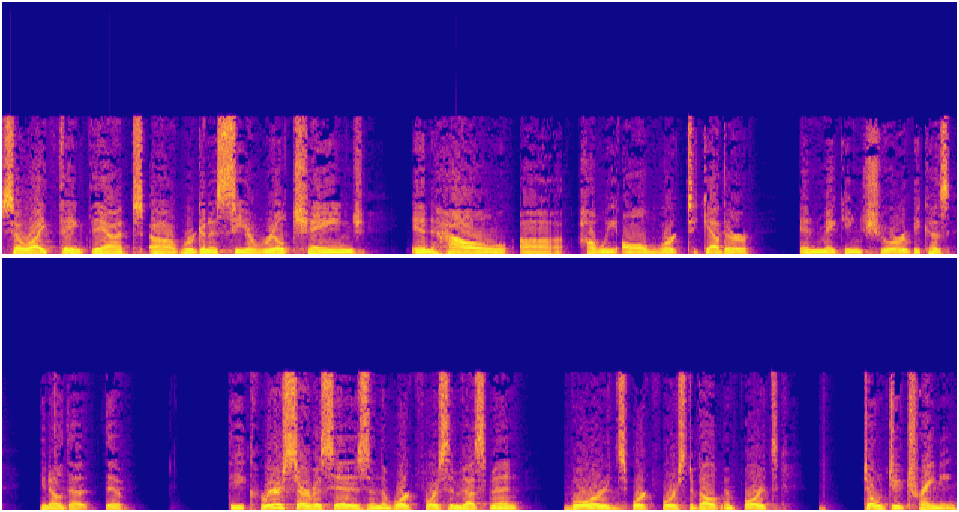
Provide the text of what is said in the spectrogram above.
So I think that uh, we're going to see a real change in how uh, how we all work together in making sure because you know the the the career services and the workforce investment boards, workforce development boards don't do training.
